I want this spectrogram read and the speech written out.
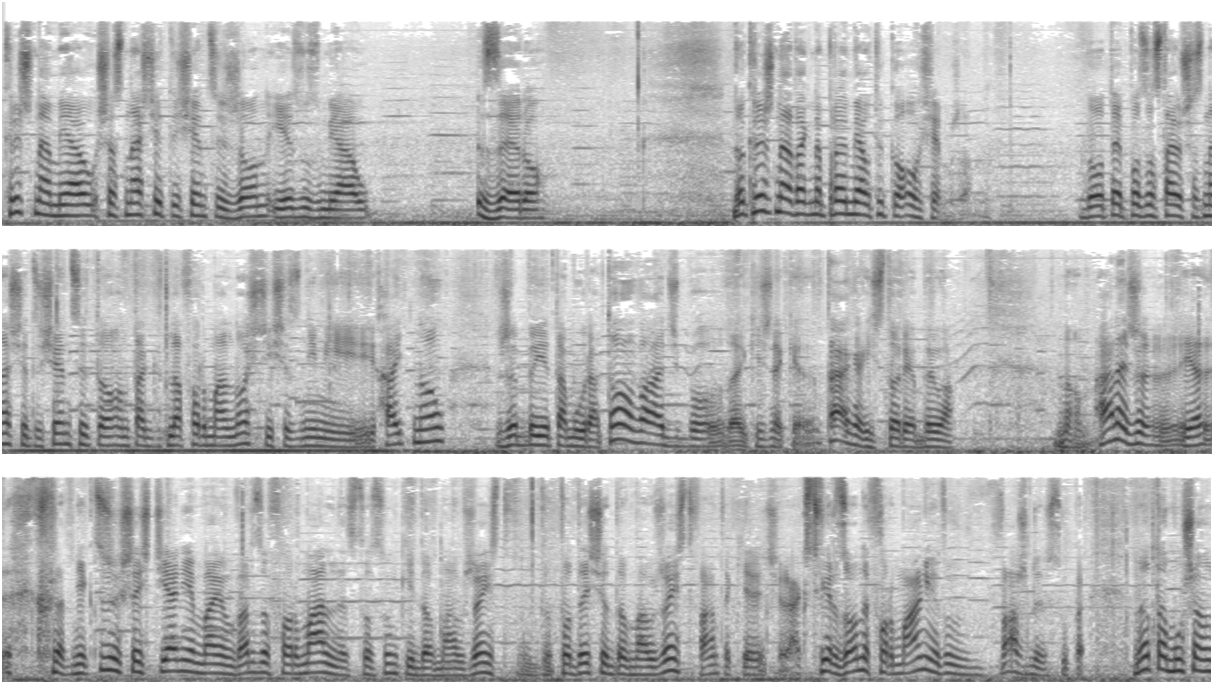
Kryszna miał 16 tysięcy żon, Jezus miał zero. No, Kryszna tak naprawdę miał tylko 8 żon. Bo te pozostałe 16 tysięcy to on tak dla formalności się z nimi hajtnął, żeby je tam uratować, bo jakieś takie, taka historia była. No, ale że ja, akurat niektórzy chrześcijanie mają bardzo formalne stosunki do małżeństwa, do podejście do małżeństwa, takie jak stwierdzone formalnie, to ważne, super. No to muszą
